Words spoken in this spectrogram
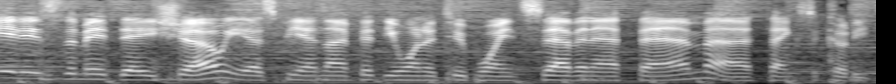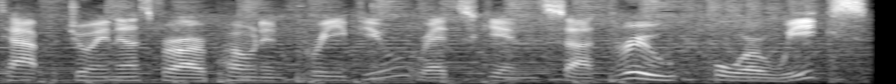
It is the midday show, ESPN 950 102.7 FM. Uh, thanks to Cody Tapp for joining us for our opponent preview. Redskins uh, through four weeks.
